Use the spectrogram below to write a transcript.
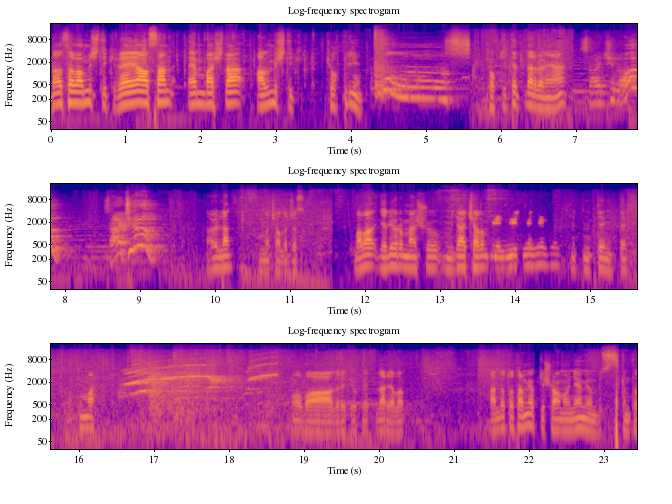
Dalsal almıştık. R'ye alsan en başta almıştık. Çok biliyorsun. Çok titrettiler beni ya. Sakin ol. Sakin ol. Öyle lan. Bunu da çaldıracağız. Baba geliyorum ben şu midi açalım. Mid. Mid middeyim middeyim. Kim var? Oba direkt yok ettiler ya lan. Bende totem yok ki şu an oynayamıyorum. Bir sıkıntı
